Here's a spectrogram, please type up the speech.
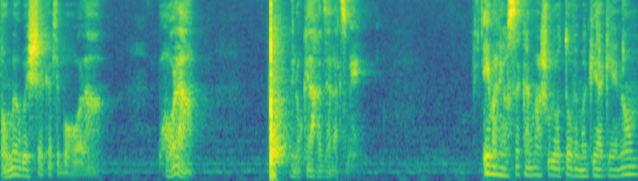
ואומר בשקט לבורא עולם, בורא עולם, אני לוקח את זה על עצמי. אם אני עושה כאן משהו לא טוב ומגיע גיהנום,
